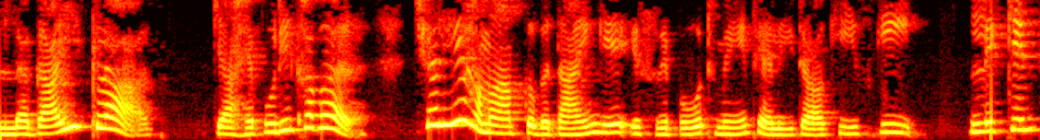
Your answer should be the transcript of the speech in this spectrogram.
लगाई क्लास। क्या है पूरी खबर? चलिए हम आपको बताएँगे इस रिपोर्ट में टेली टॉकीज की। लेकिन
